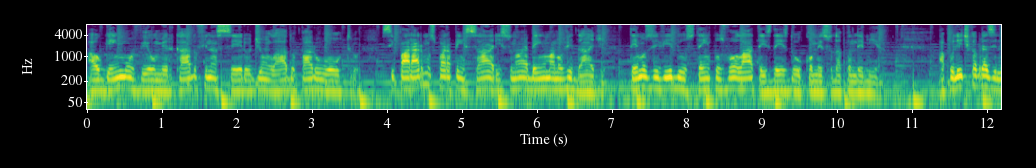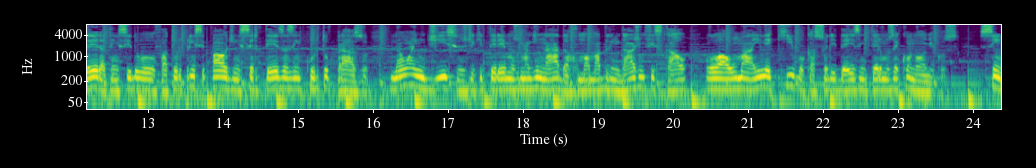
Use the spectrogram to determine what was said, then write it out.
Alguém moveu o mercado financeiro de um lado para o outro. Se pararmos para pensar, isso não é bem uma novidade. Temos vivido os tempos voláteis desde o começo da pandemia. A política brasileira tem sido o fator principal de incertezas em curto prazo. Não há indícios de que teremos uma guinada rumo a uma blindagem fiscal ou a uma inequívoca solidez em termos econômicos. Sim,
